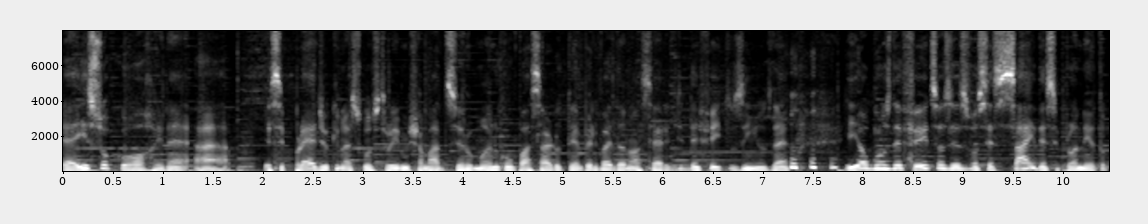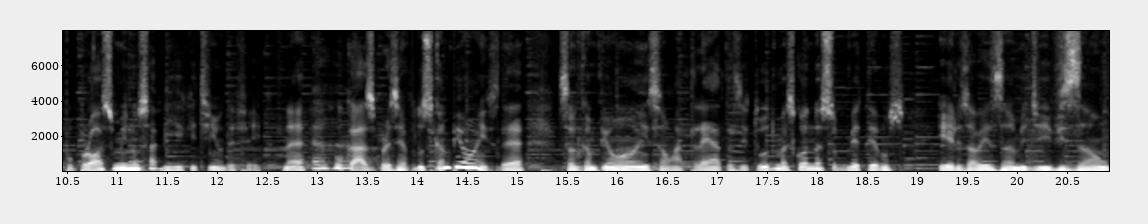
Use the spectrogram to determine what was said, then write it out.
É, isso ocorre, né? A, esse prédio que nós construímos chamado ser humano, com o passar do tempo, ele vai dando uma série de defeitozinhos, né? e alguns defeitos, às vezes você sai desse planeta pro próximo e não sabia que tinha um defeito, né? Uhum. O caso, por exemplo, dos campeões, né? São campeões, são atletas e tudo, mas quando nós submetemos eles ao exame de visão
